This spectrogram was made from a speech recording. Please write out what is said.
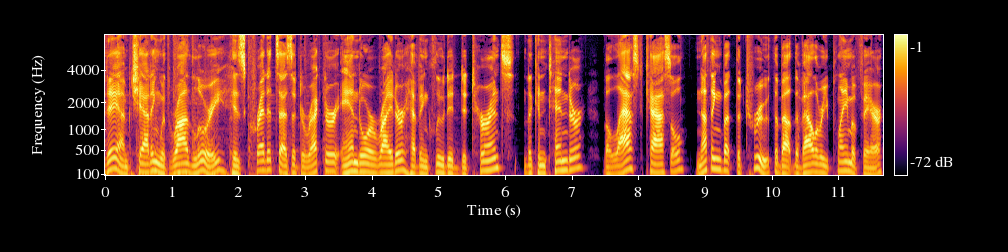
Today I'm chatting with Rod Lurie. His credits as a director and or writer have included Deterrence, The Contender, The Last Castle, Nothing But the Truth about the Valerie Plame affair,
